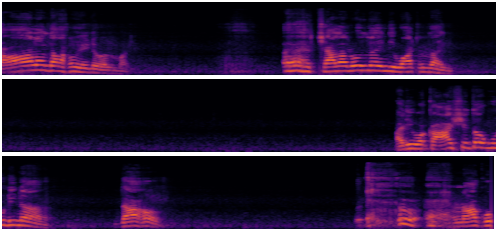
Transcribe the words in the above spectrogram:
చాలా దాహం వేయడం అనమాట చాలా రోజులైంది వాటర్ తాగి. అది ఒక ఆశతో కూడిన దాహం. నాకు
